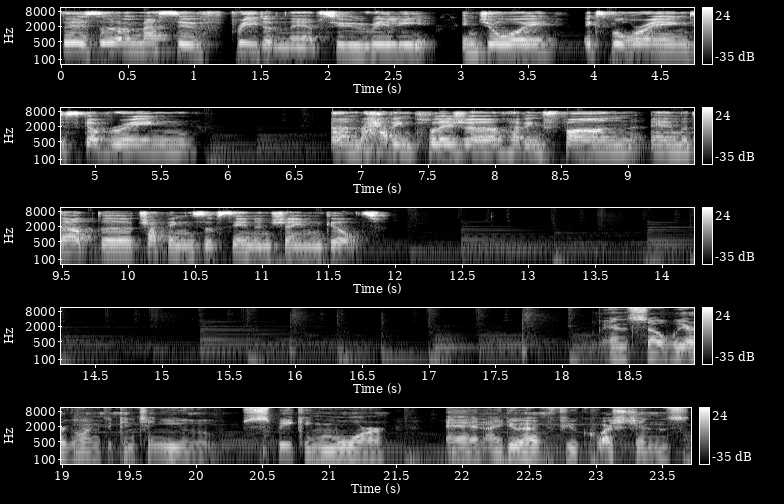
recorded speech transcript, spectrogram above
There's a massive freedom there to really enjoy exploring, discovering, um, having pleasure, having fun, and without the trappings of sin and shame and guilt. And so we are going to continue speaking more. And I do have a few questions.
